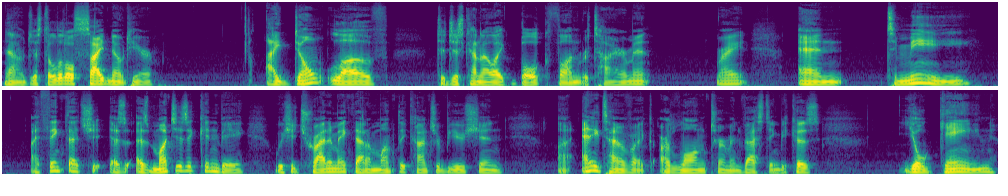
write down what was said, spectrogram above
Now, just a little side note here. I don't love to just kind of like bulk fund retirement, right? And to me, I think that should, as as much as it can be, we should try to make that a monthly contribution uh, any time of like our long term investing because you'll gain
